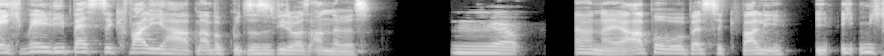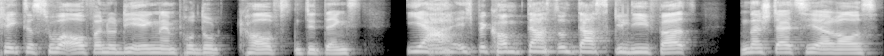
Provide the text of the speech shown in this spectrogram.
ich will die beste Quali haben. Aber gut, das ist wieder was anderes. Hm, Ja. Ah, naja, apropos beste Quali. Ich, ich, mich regt das so auf, wenn du dir irgendein Produkt kaufst und dir denkst, ja, ich bekomme das und das geliefert. Und dann stellt sich heraus,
